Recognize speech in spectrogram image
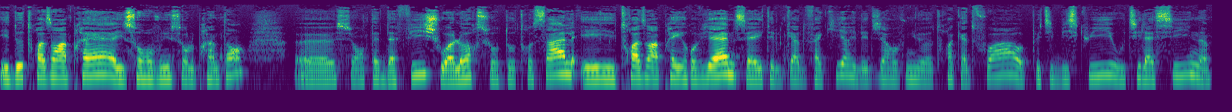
et deux trois ans après ils sont revenus sur le printemps euh, sur en tête d'affiche ou alors sur d'autres salles. Et trois ans après, ils reviennent. Ça a été le cas de Fakir. Il est déjà revenu euh, trois, quatre fois. Au Petit Biscuit ou Tilacine.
